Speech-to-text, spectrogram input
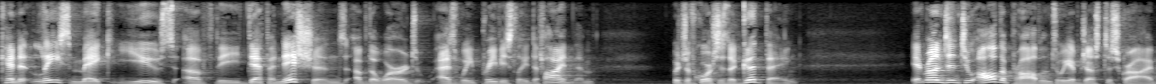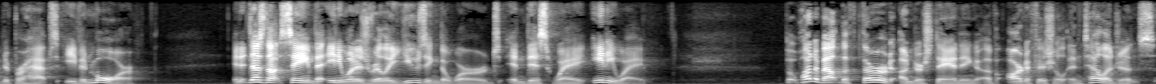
can at least make use of the definitions of the words as we previously defined them, which of course is a good thing, it runs into all the problems we have just described and perhaps even more. And it does not seem that anyone is really using the words in this way anyway. But what about the third understanding of artificial intelligence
